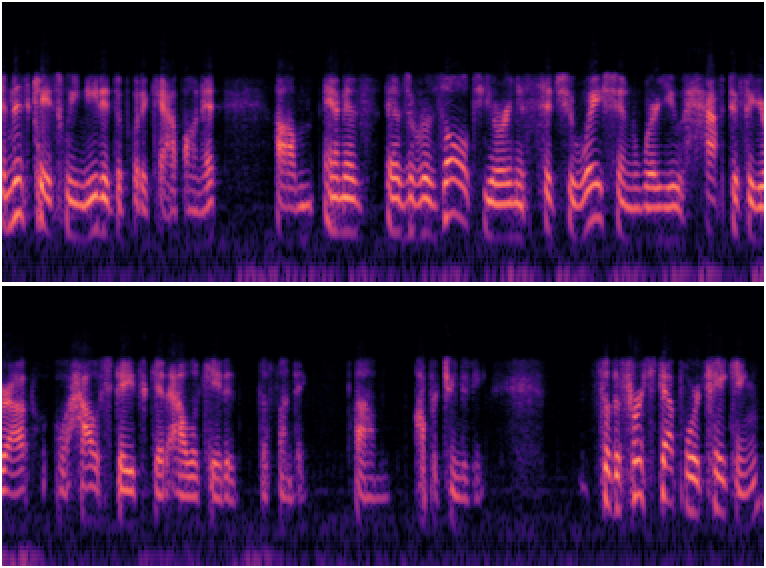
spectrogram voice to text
In this case, we needed to put a cap on it. Um, and as, as a result, you're in a situation where you have to figure out how states get allocated the funding um, opportunity. So the first step we're taking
